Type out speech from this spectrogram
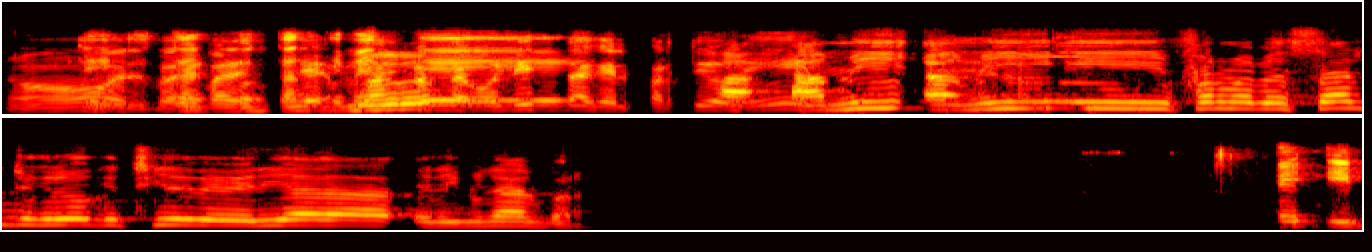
no, el VAR, constantemente... es más protagonista que el partido a, a mí, a mi forma de pensar, yo creo que Chile debería eliminar al VAR. Y, y,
